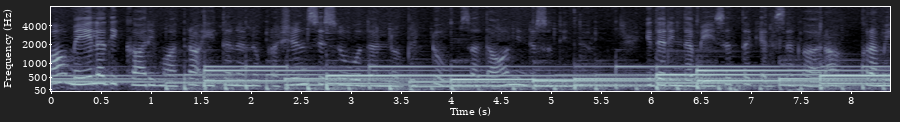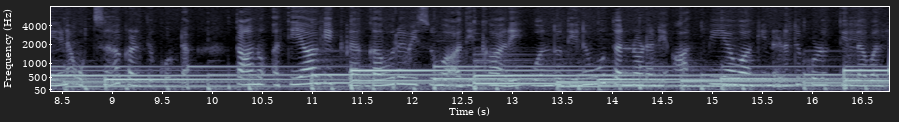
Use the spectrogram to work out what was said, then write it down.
ಆ ಮೇಲಧಿಕಾರಿ ಮಾತ್ರ ಈತನನ್ನು ಪ್ರಶಂಸಿಸುವುದನ್ನು ಬಿಟ್ಟು ಸದಾ ನಿಂದಿಸುತ್ತಿದ್ದರು. ಇದರಿಂದ ಬೇಸತ್ತ ಕೆಲಸಗಾರ ಕ್ರಮೇಣ ಉತ್ಸಾಹ ಕಳೆದುಕೊಂಡ. ತಾನು ಅತಿಯಾಗಿ ಗೌರವಿಸುವ ಅಧಿಕಾರಿ ಒಂದು ದಿನವೂ ತನ್ನೊಡನೆ ಆತ್ಮೀಯವಾಗಿ ನಡೆದುಕೊಳ್ಳುತ್ತಿಲ್ಲವಲ್ಲ.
